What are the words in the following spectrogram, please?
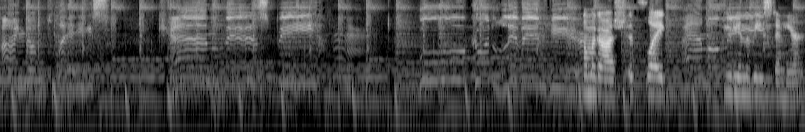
kind of place can this be? Hmm. Who could live in here? Oh my gosh, it's like Beauty and the Beast in here.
